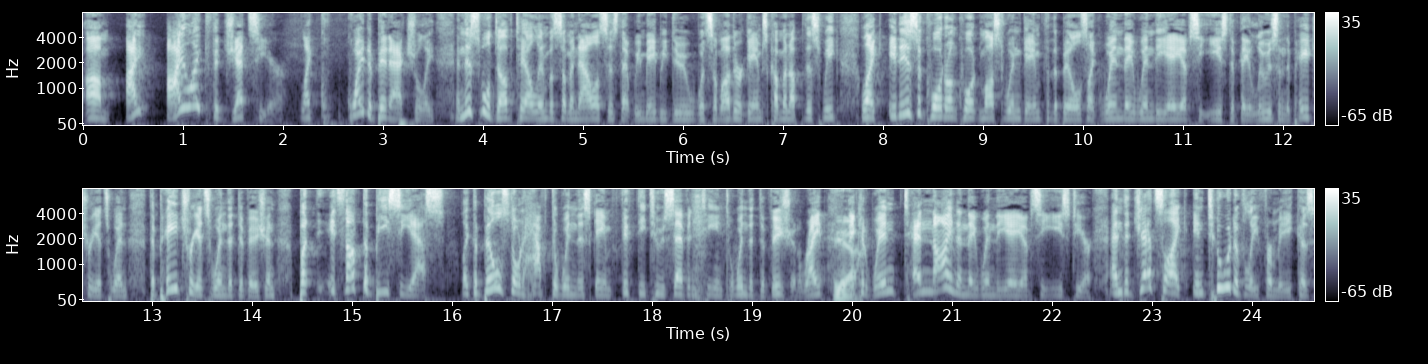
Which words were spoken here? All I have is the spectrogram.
Um, I I like the Jets here, like qu- quite a bit actually. And this will dovetail in with some analysis that we maybe do with some other games coming up this week. Like it is a quote unquote must win game for the Bills. Like when they win the AFC East, if they lose and the Patriots win, the Patriots win the division. But it's not the BCS. Like the Bills don't have to win this game 52-17 to win the division, right? Yeah. They could win 10-9 and they win the AFC East here. And the Jets, like intuitively for me, because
